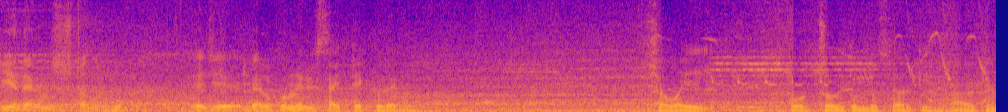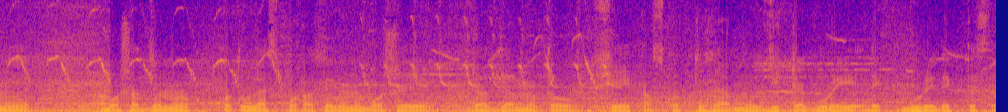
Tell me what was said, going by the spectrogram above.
গিয়ে দেখানোর চেষ্টা করব। এই যে ব্যালকনির সাইডটা একটু দেখেন। সবাই ছবি তুলতেছে আর কি। আর এখানে বসার জন্য কতগুলো স্পট আছে, এখানে বসে যার যার মতো সে কাজ করতেছে আর মসজিদটা ঘুরে ঘুরে দেখতেছে।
